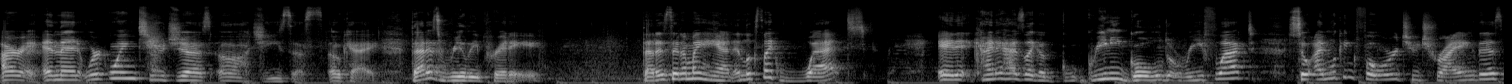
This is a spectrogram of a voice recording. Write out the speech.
All right, and then we're going to just, oh, Jesus. Okay, that is really pretty. That is it on my hand. It looks like wet and it kind of has like a greeny gold reflect. So I'm looking forward to trying this.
